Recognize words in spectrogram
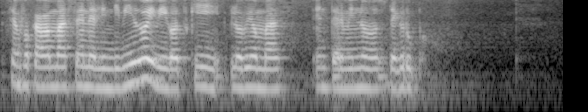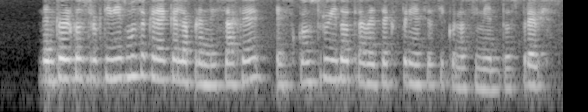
se enfocaba más en el individuo y Vygotsky lo vio más en términos de grupo. Dentro del constructivismo se cree que el aprendizaje es construido a través de experiencias y conocimientos previos.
